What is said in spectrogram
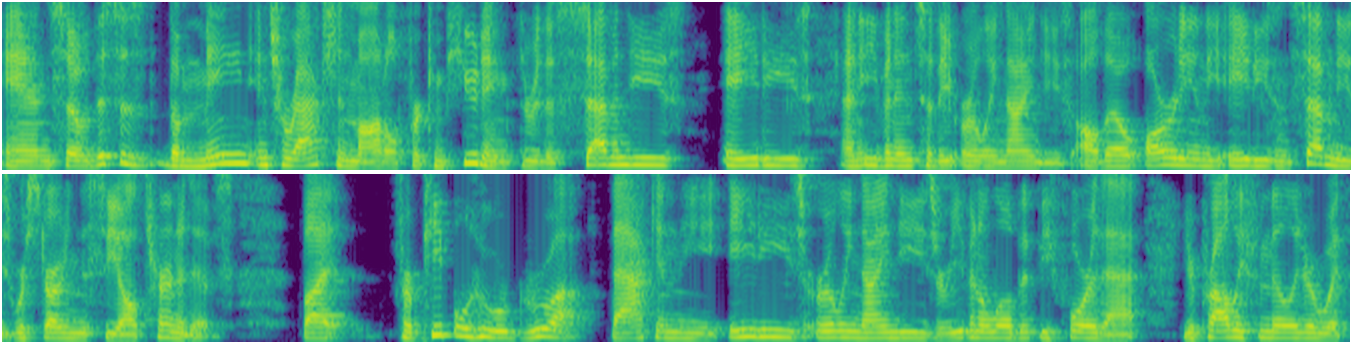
And so this is the main interaction model for computing through the 70s, 80s, and even into the early 90s. Although already in the 80s and 70s, we're starting to see alternatives. But for people who grew up back in the 80s, early 90s, or even a little bit before that, you're probably familiar with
